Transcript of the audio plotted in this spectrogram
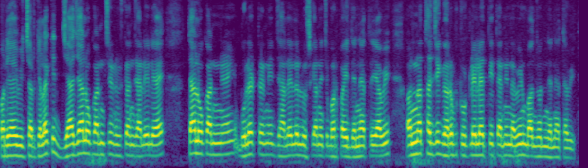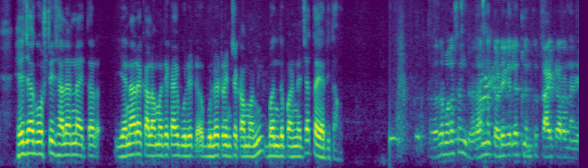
पर्याय विचार केला की ज्या ज्या लोकांचे नुकसान झालेले आहे त्या लोकांनी बुलेट ट्रेनने झालेल्या नुकसानीची भरपाई देण्यात यावी. अन्यथा जी घरं तुटलेली आहेत ती त्यांनी नवीन बांधून देण्यात यावी. हे ज्या गोष्टी झाल्या नाही तर येणाऱ्या कालामध्ये काही बुलेट बुलेट ट्रेनचे काम आम्ही बंद पाडण्याच्या तयारीत आहोत. दादा मला सांग घरांना तडे गेलेत नेमकं काय कारण आहे?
